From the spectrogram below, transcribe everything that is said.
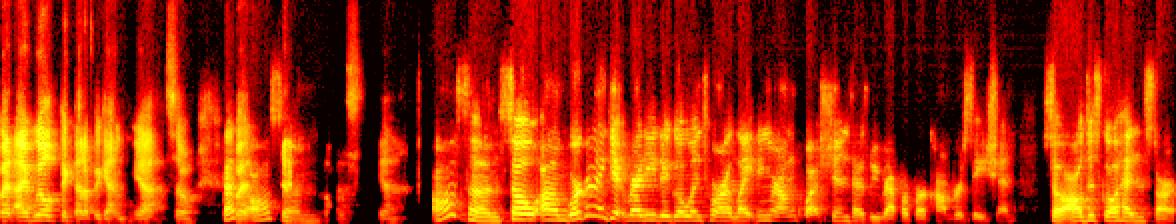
but I will pick that up again. Yeah. So that's but, awesome. Yeah. Awesome. So um, we're going to get ready to go into our lightning round questions as we wrap up our conversation. So I'll just go ahead and start.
